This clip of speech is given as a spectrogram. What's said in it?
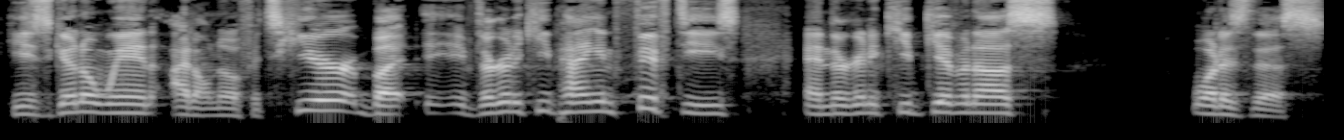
He's going to win. I don't know if it's here, but if they're going to keep hanging 50s and they're going to keep giving us, what is this?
